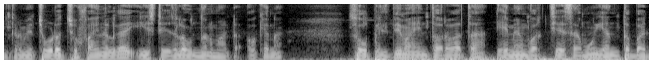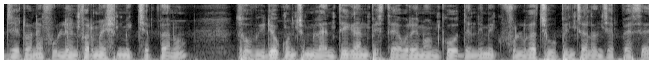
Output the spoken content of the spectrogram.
ఇక్కడ మీరు చూడొచ్చు ఫైనల్గా ఈ స్టేజ్లో ఉందన్నమాట. ఓకేనా? సో పిల్బీమ్ అయిన తర్వాత ఏమేమి వర్క్ చేసాము ఎంత బడ్జెట్ అనే ఫుల్ ఇన్ఫర్మేషన్ మీకు చెప్పాను. సో వీడియో కొంచెం లెంతీగా అనిపిస్తే ఎవరేమనుకోవద్దండి మీకు ఫుల్గా చూపించాలని చెప్పేసి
